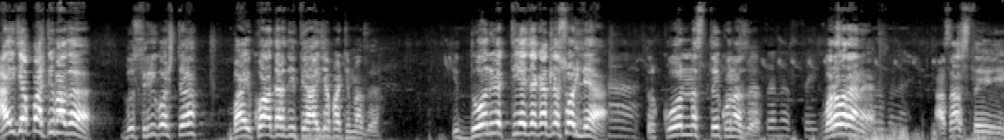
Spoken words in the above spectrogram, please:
आईच्या पाठीमाग दुसरी गोष्ट बायको आधार देते आईच्या पाठीमाग ही दोन व्यक्ती या जगातल्या सोडल्या हा. तर कोण नसतंय कोणाचं असं नसतंय. बरोबर आहे ना बरोबर आहे. असं असतंय.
